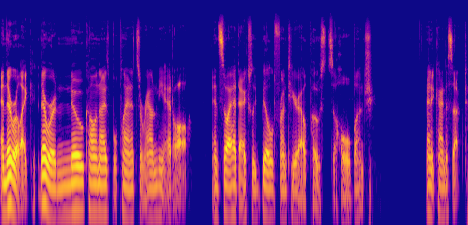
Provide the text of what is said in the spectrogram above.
and there were like there were no colonizable planets around me at all and so i had to actually build frontier outposts a whole bunch and it kind of sucked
